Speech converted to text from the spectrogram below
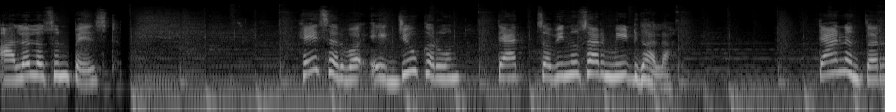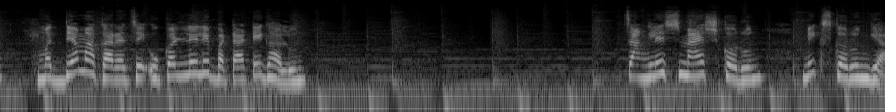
आलं लसूण पेस्ट हे सर्व एकजीव करून त्यात चवीनुसार मीठ घाला. त्यानंतर मध्यम आकाराचे उकडलेले बटाटे घालून चांगले स्मॅश करून मिक्स करून घ्या.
